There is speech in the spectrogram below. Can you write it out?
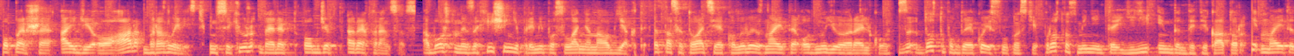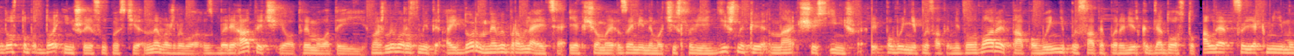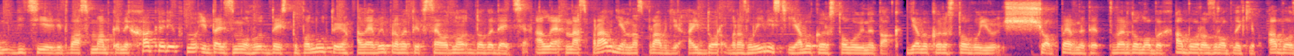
По-перше, IDOR – вразливість, Insecure Direct Object References або ж незахищені прямі посилання на об'єкти. Це та ситуація, коли ви знаєте одну URL-ку з доступом до якоїсь сутності, просто змінюєте її ідентифікатор і маєте доступ до іншої сутності. Неважливо зберігати чи отримувати її. Важливо розуміти, IDOR не виправляється, якщо ми замінимо числові ID-шники на щось інше. Ви повинні писати мідлвари та повинні писати перевірки для доступу. Але це як мінімум відсіє від вас мамкиних хакерів, ну і дасть змогу десь тупанути, але виправити все одно доведеться. Але насправді, насправді, IDOR вразливість я використовую не так. Я використовую, щоб певнити твердолобих або розробників, або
